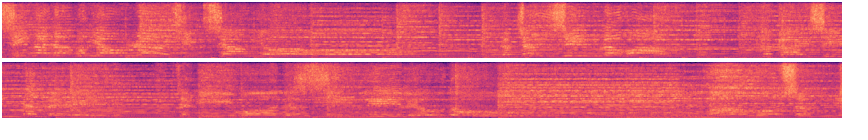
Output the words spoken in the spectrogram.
亲爱的朋友热情相拥。让真心的话和开心的泪，在你我的心里流动。把握生命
